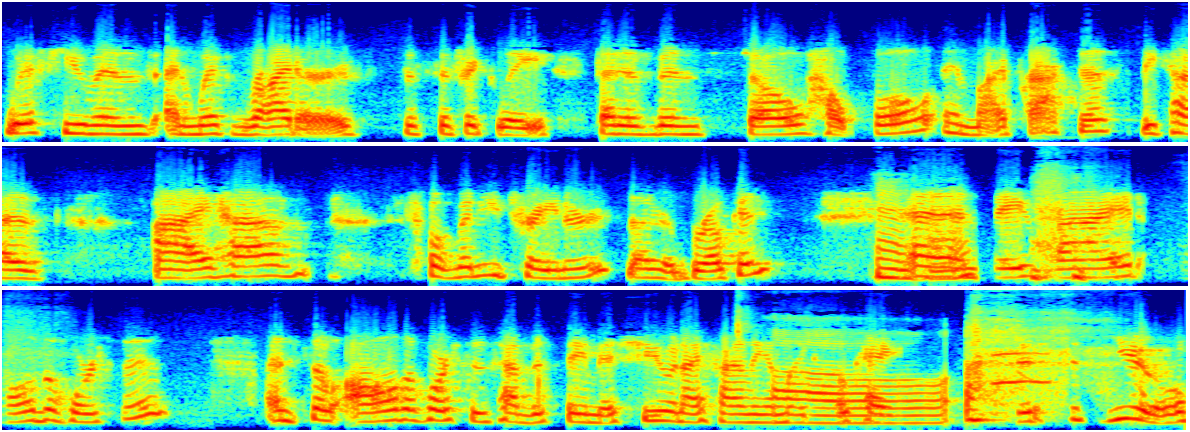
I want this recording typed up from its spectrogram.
with humans and with riders specifically that has been so helpful in my practice because I have so many trainers that are broken mm-hmm. and they ride all the horses. And so all the horses have the same issue. And I finally am like, oh. okay, this is you.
